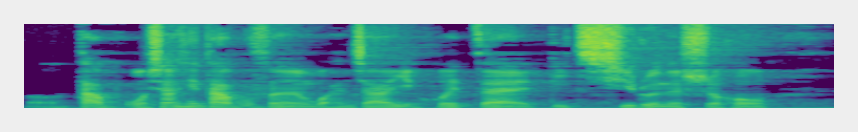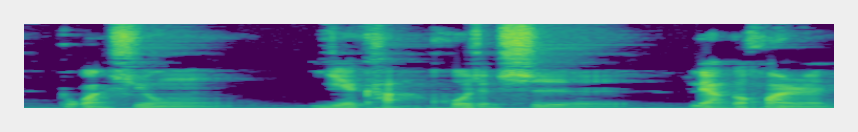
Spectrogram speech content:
呃，大我相信大部分玩家也会在第七轮的时候，不管是用野卡或者是两个换人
